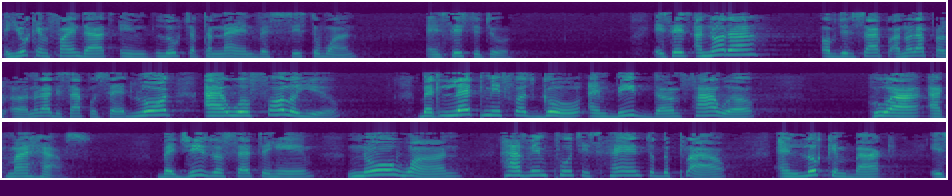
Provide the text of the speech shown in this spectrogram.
And you can find that in Luke chapter 9, verse 61 and 62. It says, Another of the disciple, another, another disciple said, Lord, I will follow you, but let me first go and bid them farewell who are at my house. But Jesus said to him, No one, having put his hand to the plow and looking back, is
